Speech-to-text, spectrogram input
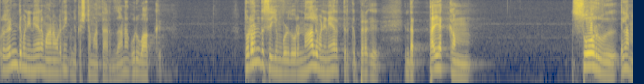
ஒரு ரெண்டு மணி நேரம் ஆன உடனே கொஞ்சம் கஷ்டமாக தான் இருந்தது. ஆனால் குரு வாக்கு. தொடர்ந்து செய்யும் பொழுது ஒரு நாலு மணி நேரத்திற்கு பிறகு இந்த தயக்கம் சோர்வு எல்லாம்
